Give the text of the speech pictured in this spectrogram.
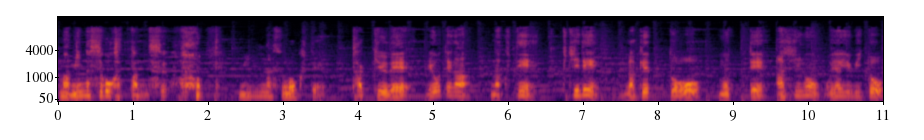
まあみんなすごかったんです。みんなすごくて、卓球で両手がなくて、口でラケットを持って足の親指と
